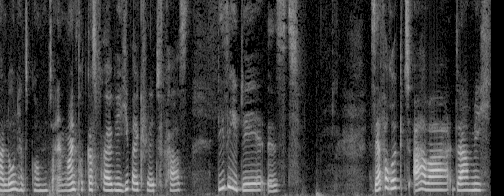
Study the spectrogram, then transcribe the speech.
Hallo und herzlich willkommen zu einer neuen Podcast-Folge hier bei Creative Cast. Diese Idee ist sehr verrückt, aber da mich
